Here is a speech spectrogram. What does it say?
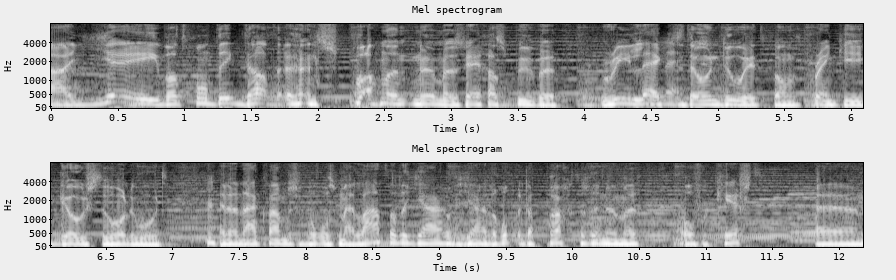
Ja, jee, wat vond ik dat een spannend nummer, zeg als puber. Relax, Relax. Don't Do It van Frankie Goes to Hollywood. En daarna kwamen ze volgens mij later dat jaar of het jaar erop... met dat prachtige nummer over kerst. Ehm,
